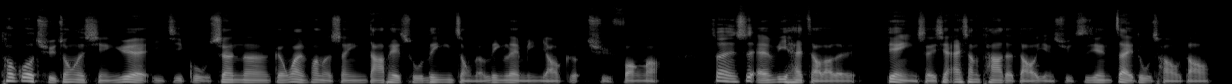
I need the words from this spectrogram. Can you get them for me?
透过曲中的弦乐以及鼓声呢，跟万芳的声音搭配出另一种的另类民谣歌曲风哦。这也是 MV 还找到了电影《谁先爱上他》的导演许智彦再度操刀，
